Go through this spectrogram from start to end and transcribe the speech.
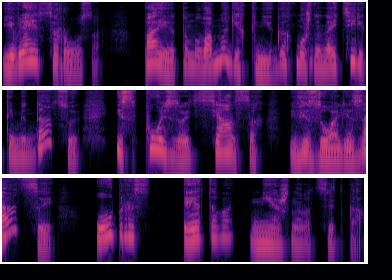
является роза. Поэтому во многих книгах можно найти рекомендацию использовать в сеансах визуализации образ этого нежного цветка.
